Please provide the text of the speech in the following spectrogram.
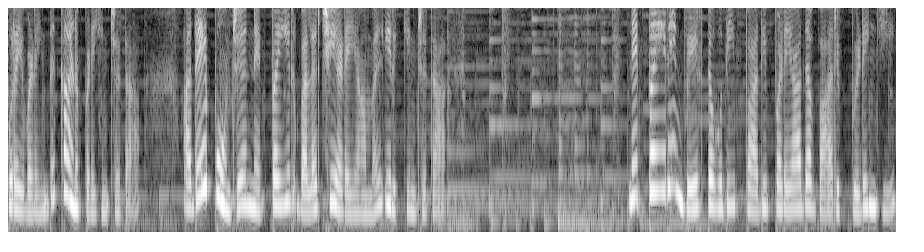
குறைவடைந்து காணப்படுகின்றதா? அதே போன்று நெற்பயிர் வளர்ச்சியடையாமல் இருக்கின்றதா? நெற்பயிரின் வேர்த்தொகுதி பாதிப்படையாதவாறு பிடுங்கி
